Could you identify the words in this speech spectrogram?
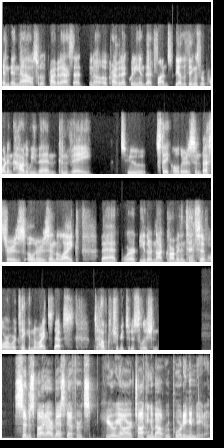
and, and now sort of private asset, you know, uh, private equity and debt funds. The other thing is reporting. How do we then convey to stakeholders, investors, owners, and the like that we're either not carbon intensive or we're taking the right steps to help contribute to the solution? So, despite our best efforts, here we are talking about reporting and data.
